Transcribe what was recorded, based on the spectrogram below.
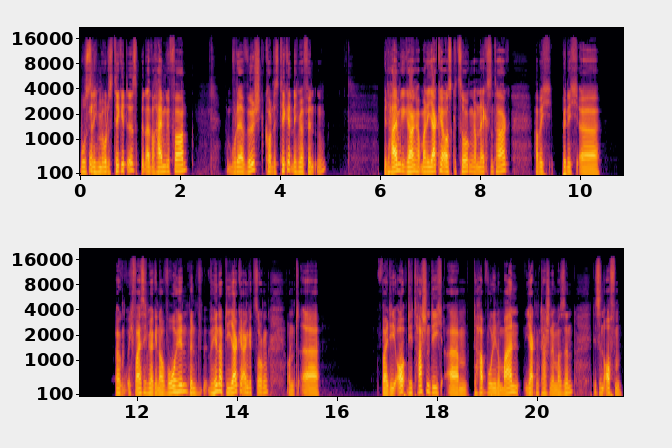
wusste nicht mehr, wo das Ticket ist, bin einfach heimgefahren, wurde erwischt, konnte das Ticket nicht mehr finden, bin heimgegangen, habe meine Jacke ausgezogen, am nächsten Tag habe ich, bin ich, äh, ich weiß nicht mehr genau wohin, bin hin, habe die Jacke angezogen und äh, weil die, die Taschen, die ich ähm, habe, wo die normalen Jackentaschen immer sind, die sind offen.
